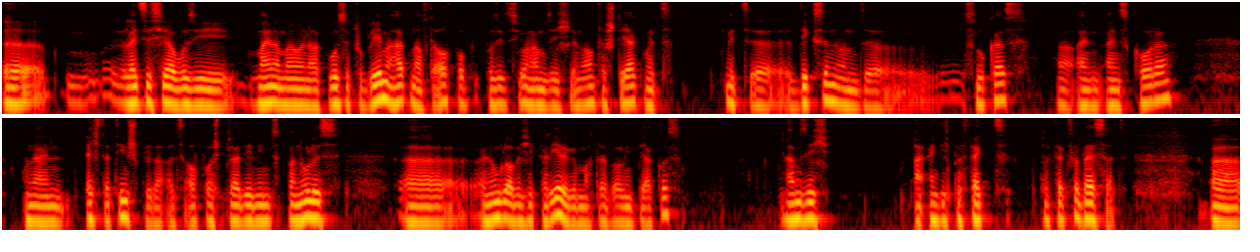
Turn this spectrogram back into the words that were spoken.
äh, letztes Jahr, wo sie meiner Meinung nach große Probleme hatten auf der Aufbauposition, haben sich enorm verstärkt mit, mit äh, Dixon und äh, Slukas, äh, ein, ein Scorer und ein echter Teamspieler als Aufbauspieler, der neben Spanulis äh, eine unglaubliche Karriere gemacht hat bei Olympiakos haben sich eigentlich perfekt, perfekt verbessert. Äh,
